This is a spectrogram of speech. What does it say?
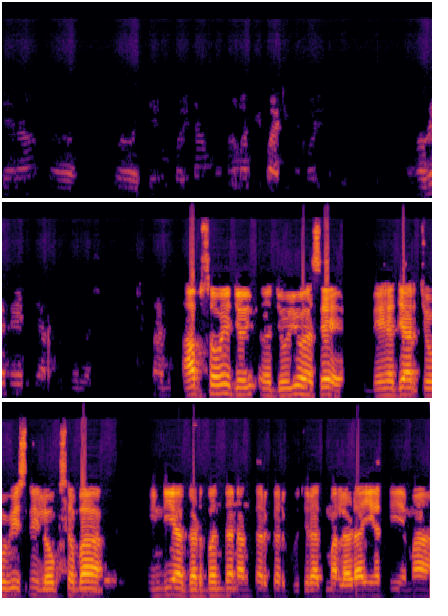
તેના અ, અ, તેનું પરિણામ આમ આદમી પાર્ટીને મળ્યું હતું. હવે કઈ રીતે આ ચૂંટણી લડશે તાલુકા આપ સૌએ જોયું હશે, બે હજાર ચોવીસની લોકસભા ઇન્ડિયા ગઠબંધન અંતર્ગત ગુજરાતમાં લડાઈ હતી. એમાં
